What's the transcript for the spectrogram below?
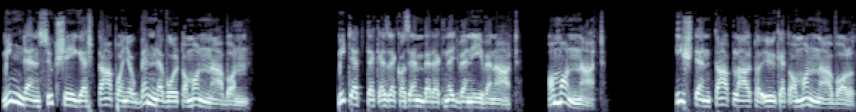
Minden szükséges tápanyag benne volt a mannában. Mit ettek ezek az emberek negyven éven át? A mannát. Isten táplálta őket a mannával,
